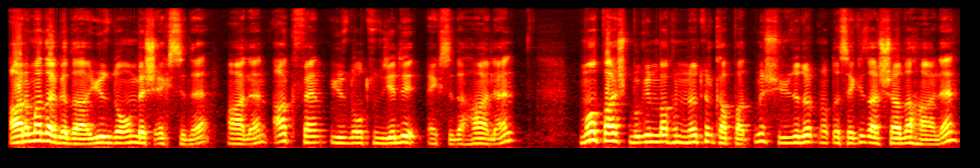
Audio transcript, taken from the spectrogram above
Armada Gıda %15 eksi de halen. Akfen %37 eksi de halen. Mopaş bugün bakın nötr kapatmış. %4.8 aşağıda halen.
